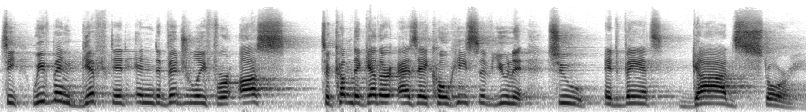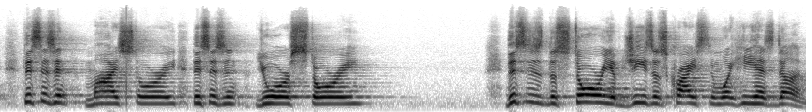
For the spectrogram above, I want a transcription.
See, we've been gifted individually for us to come together as a cohesive unit to advance God's story. This isn't my story, this isn't your story. This is the story of Jesus Christ and what he has done.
